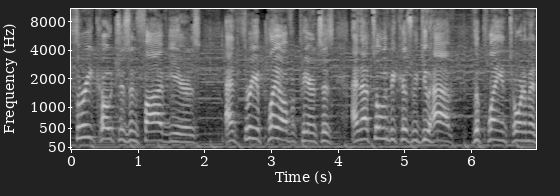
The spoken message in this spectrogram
three coaches in five years, and three playoff appearances. And that's only because we do have the play-in tournament.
